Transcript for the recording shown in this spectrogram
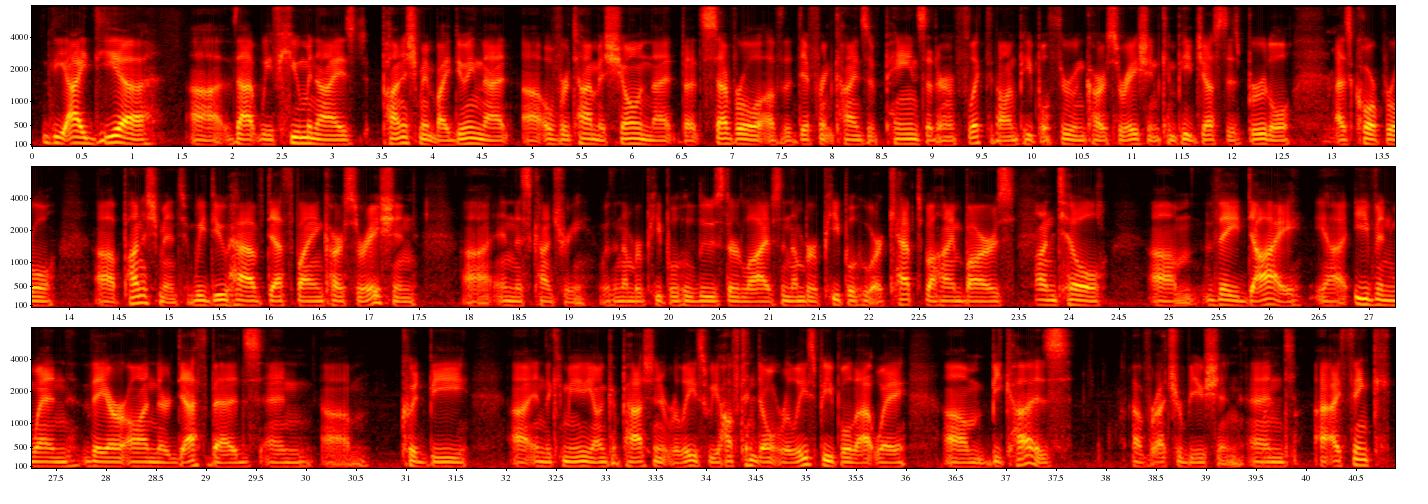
the idea uh, that we've humanized punishment by doing that uh, over time has shown that that several of the different kinds of pains that are inflicted on people through incarceration can be just as brutal as corporal uh, punishment. We do have death by incarceration uh, in this country with a number of people who lose their lives, a number of people who are kept behind bars until. Um, they die, uh, even when they are on their deathbeds and um, could be uh, in the community on compassionate release. We often don't release people that way um, because of retribution. And I, I think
